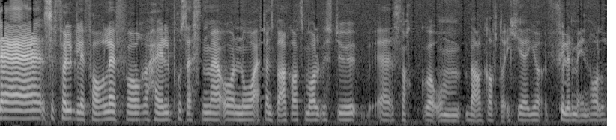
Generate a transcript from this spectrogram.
det, er selvfølgelig farlig for hele prosessen med å nå FNs bærekraftsmål hvis du eh, snakker om bærekraft og ikke gjør, fyller det med innhold.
